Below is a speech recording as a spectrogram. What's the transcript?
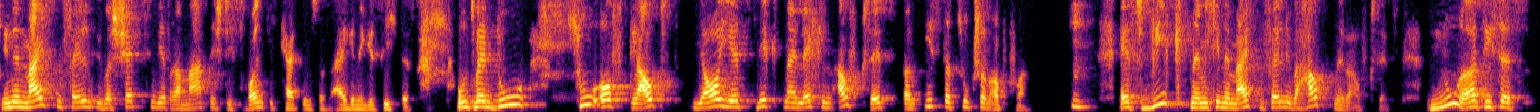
In den meisten Fällen überschätzen wir dramatisch die Freundlichkeit unseres eigenen Gesichtes. Und wenn du zu oft glaubst, ja, jetzt wirkt mein Lächeln aufgesetzt, dann ist der Zug schon abgefahren. Mhm. Es wirkt nämlich in den meisten Fällen überhaupt nicht aufgesetzt. Nur dieses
